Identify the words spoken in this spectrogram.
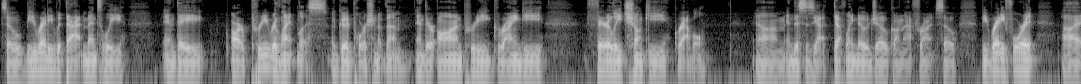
So be ready with that mentally. And they are pretty relentless, a good portion of them. And they're on pretty grindy, fairly chunky gravel. Um, and this is, yeah, definitely no joke on that front. So be ready for it. Uh,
